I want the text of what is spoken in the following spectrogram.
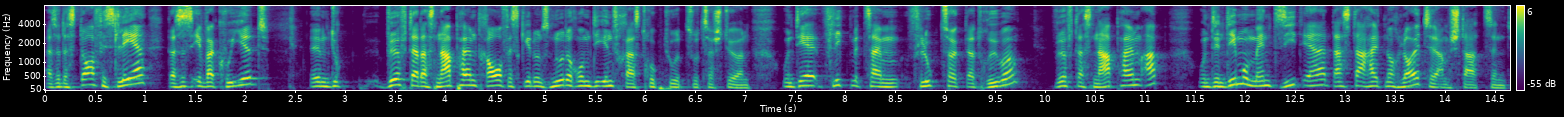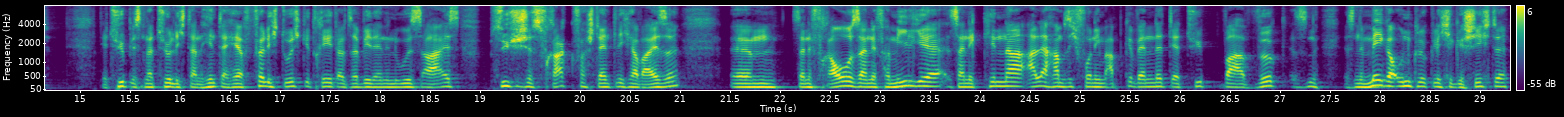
Also das Dorf ist leer, das ist evakuiert. Ähm, du wirf da das Napalm drauf. Es geht uns nur darum, die Infrastruktur zu zerstören. Und der fliegt mit seinem Flugzeug da drüber, wirft das Napalm ab und in dem Moment sieht er, dass da halt noch Leute am Start sind. Der Typ ist natürlich dann hinterher völlig durchgedreht, als er wieder in den USA ist. Psychisches Frack, verständlicherweise. Ähm, seine Frau, seine Familie, seine Kinder, alle haben sich von ihm abgewendet. Der Typ war wirklich, ist, eine- ist eine mega unglückliche Geschichte.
